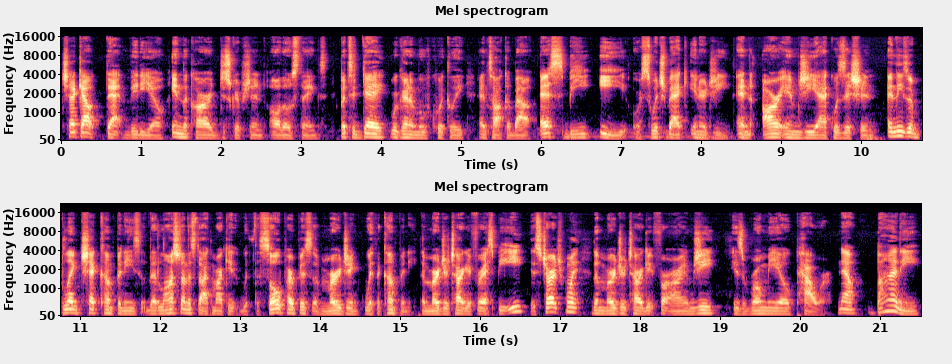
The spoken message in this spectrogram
check out that video in the card description, all those things. But today, we're going to move quickly and talk about SBE or Switchback Energy and RMG acquisition. And these are blank check companies that launched on the stock market with the sole purpose of merging with a company. The merger target for SBE is ChargePoint, the merger target for RMG is Romeo Power. Now, Bonnie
